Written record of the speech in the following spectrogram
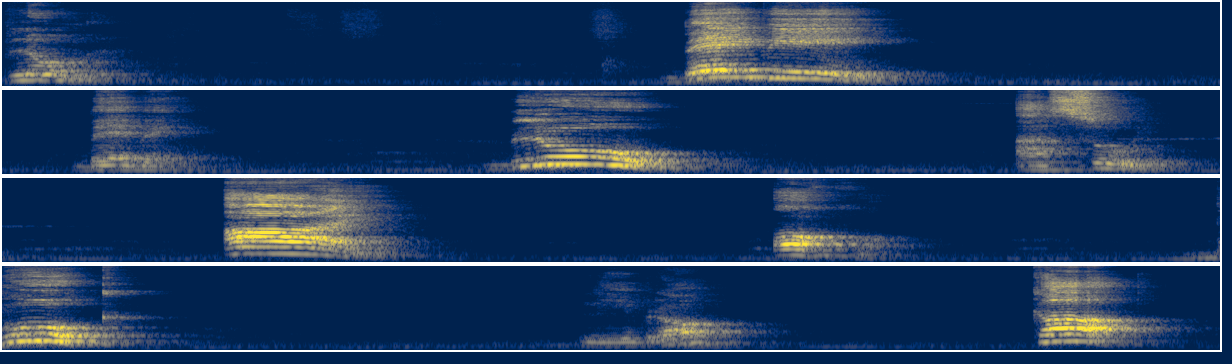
pluma, baby, bebé, blue, azul, eye, ojo, book, libro, cup,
